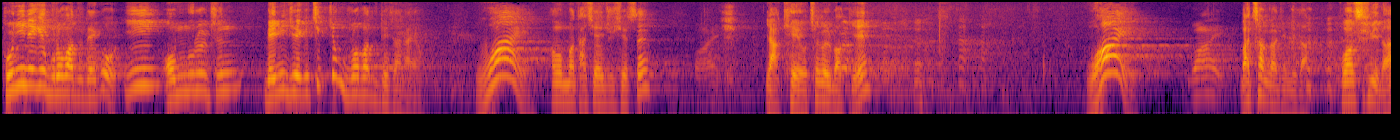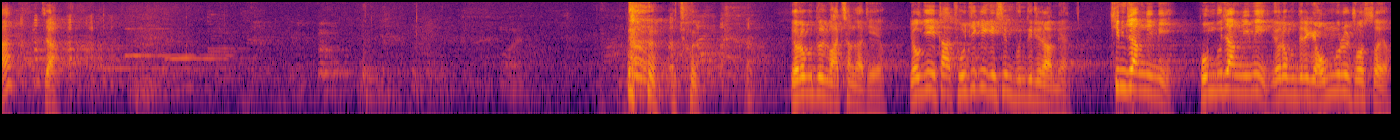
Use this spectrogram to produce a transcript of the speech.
본인에게 물어봐도 되고 이 업무를 준 매니저에게 직접 물어봐도 되잖아요. Why? 한 번만 다시 해주시겠어요? 와이 약해요. 책을 받기에. Why? 와이 마찬가지입니다. 고맙습니다. 자. 저- 여러분들 마찬가지예요. 여기 다 조직에 계신 분들이라면 팀장님이 본부장님이 여러분들에게 업무를 줬어요.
